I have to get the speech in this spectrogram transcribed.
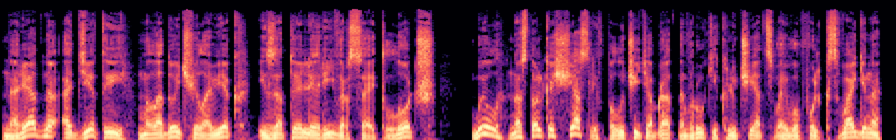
Нарядно одетый молодой человек из отеля «Риверсайд Лодж» был настолько счастлив получить обратно в руки ключи от своего «Фольксвагена»,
